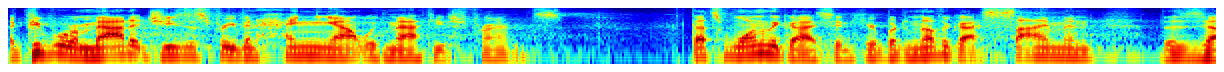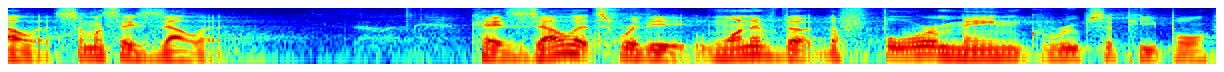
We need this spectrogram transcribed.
Like people were mad at Jesus for even hanging out with Matthew's friends. That's one of the guys in here, but another guy, Simon the Zealot. Someone say zealot. Okay, zealots were the, one of the, the four main groups of people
